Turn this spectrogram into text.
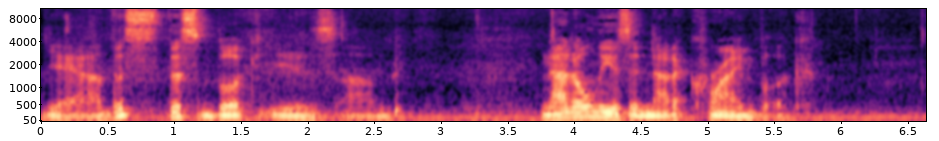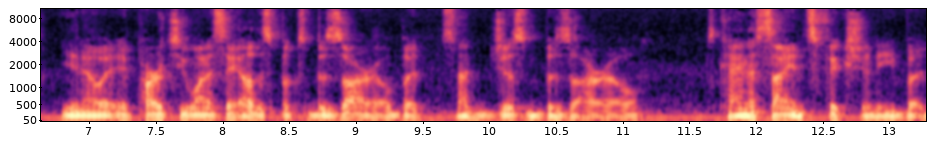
Yeah, this this book is um, not only is it not a crime book, you know, at parts you want to say, "Oh, this book's bizarro," but it's not just bizarro. It's kind of science fictiony, but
